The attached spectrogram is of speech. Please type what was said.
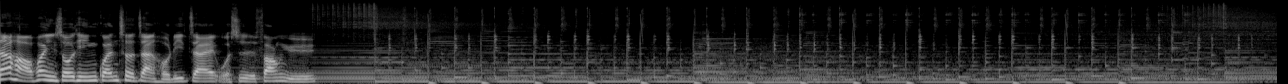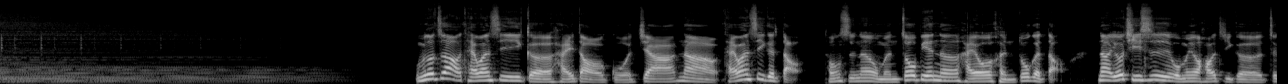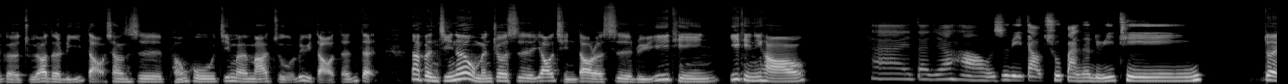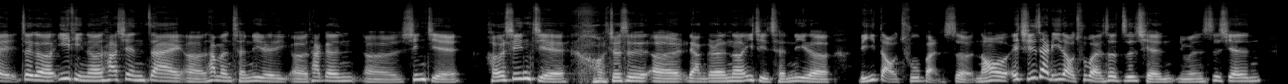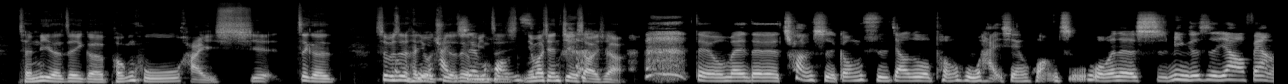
大家好，欢迎收听观测站吼力哉，我是方瑜。我们都知道，台湾是一个海岛国家。那台湾是一个岛，同时呢，我们周边呢还有很多个岛。那尤其是我们有好几个这个主要的离岛，像是澎湖、金门、马祖、绿岛等等。那本集呢，我们就是邀请到的是吕依婷，依婷你好。嗨，大家好，我是离岛出版的吕依婷。对，这个依婷呢，她现在呃，他们成立了呃，她跟呃新杰何心洁，就是呃两个人呢一起成立了离岛出版社。然后诶，其实，在离岛出版社之前，你们是先。成立了这个澎湖海鲜，这个是不是很有趣的这个名字？你要不要先介绍一下？对，我们的创始公司叫做澎湖海鲜皇族。我们的使命就是要非常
